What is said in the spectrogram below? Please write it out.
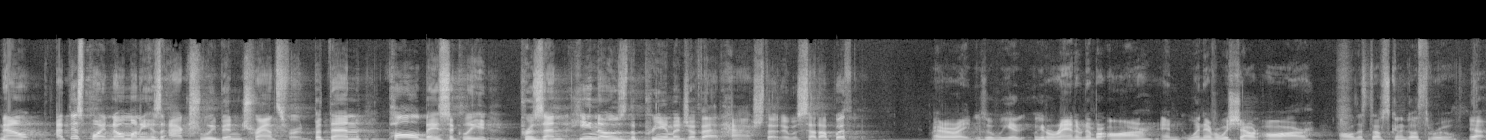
Now, at this point, no money has actually been transferred, but then Paul basically present, he knows the pre-image of that hash that it was set up with. Right, all right. So we get, we get a random number R, and whenever we shout R, all this stuff's going to go through. Yeah.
